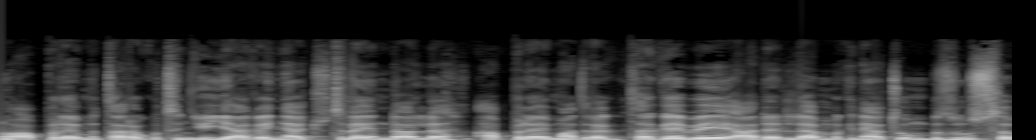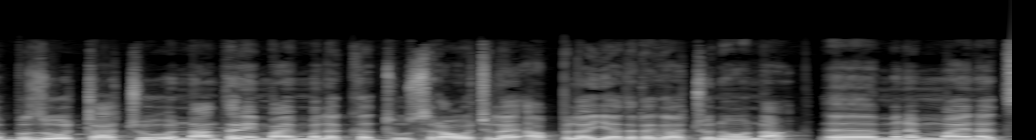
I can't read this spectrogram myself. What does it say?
ነው apply የምታደርጉት እንጂ ያገኛችሁት ላይ እንዳለ apply ማድረግ ተገቢ አይደለም። ምክንያቱም ብዙ ብዙዎቻችሁ እናንተን የማይመለከቱ ስራዎች ላይ apply እያደረጋችሁ ነውና ምንም አይነት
